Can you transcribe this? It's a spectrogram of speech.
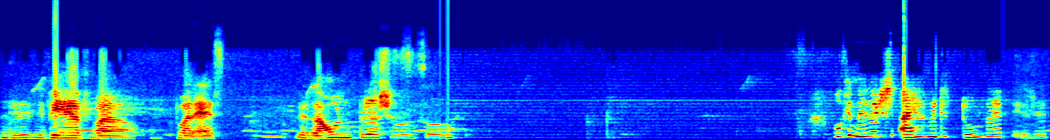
This, we have uh, one as round brush also. Okay, maybe I have made it too wet. Is it?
